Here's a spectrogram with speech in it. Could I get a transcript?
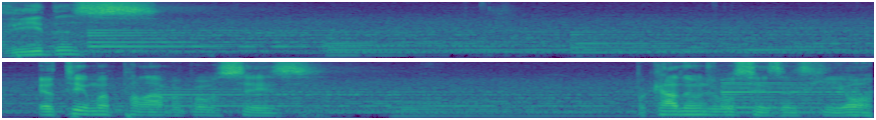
vidas. Eu tenho uma palavra para vocês, para cada um de vocês aqui, ó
